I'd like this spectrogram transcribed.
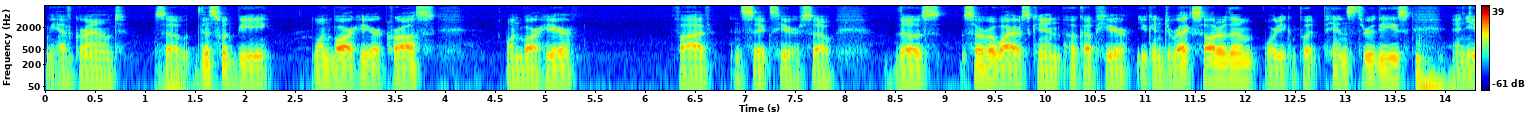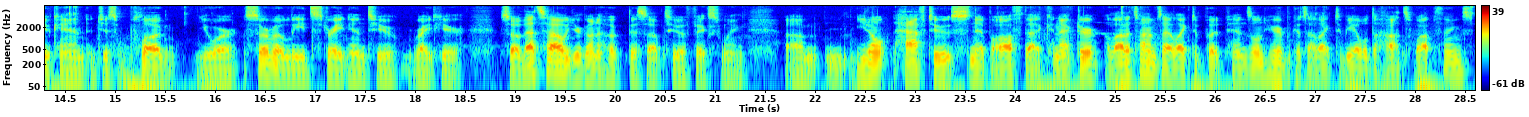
we have ground. So this would be one bar here across, one bar here, five and six here. So those servo wires can hook up here. You can direct solder them or you can put pins through these and you can just plug your servo lead straight into right here. So that's how you're going to hook this up to a fixed wing. Um, you don't have to snip off that connector. A lot of times I like to put pins on here because I like to be able to hot swap things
